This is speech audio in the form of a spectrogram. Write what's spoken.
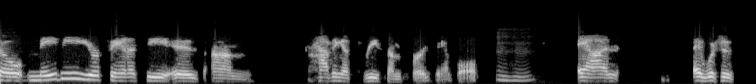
So Mm-hmm. maybe your fantasy is um, having a threesome, for example, hmm and which is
